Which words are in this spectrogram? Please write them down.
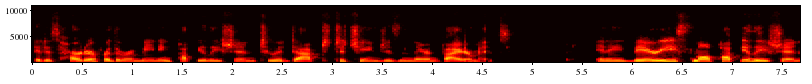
it is harder for the remaining population to adapt to changes in their environment. In a very small population,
